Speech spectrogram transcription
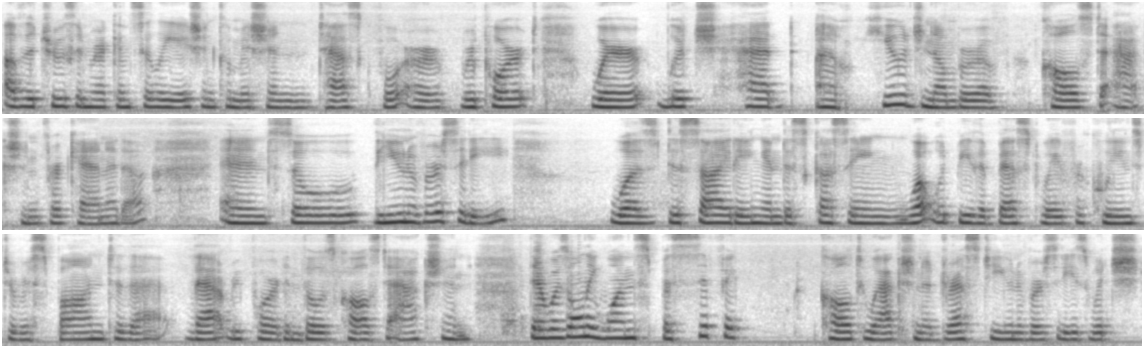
of the Truth and Reconciliation Commission task for or report, where which had a huge number of calls to action for Canada, and so the university was deciding and discussing what would be the best way for Queens to respond to that that report and those calls to action. There was only one specific call to action addressed to universities, which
